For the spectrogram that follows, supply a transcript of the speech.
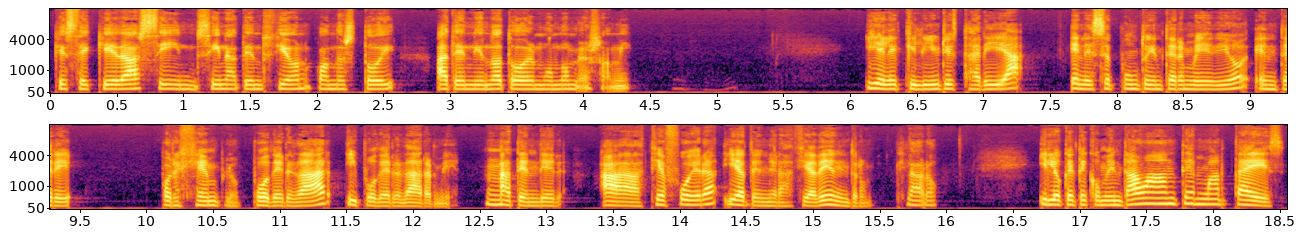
que se queda sin, sin atención cuando estoy atendiendo a todo el mundo menos a mí. Y el equilibrio estaría en ese punto intermedio entre, por ejemplo, poder dar y poder darme. Mm, Atender hacia afuera y atender hacia adentro. claro. Y lo que te comentaba antes, Marta, es,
